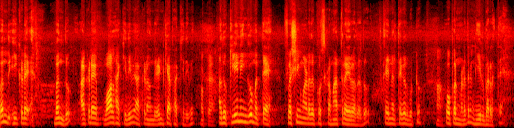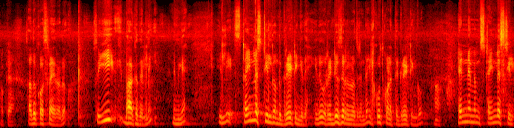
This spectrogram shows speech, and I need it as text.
ಬಂದು ಈ ಕಡೆ ಬಂದು ಆ ಕಡೆ ವಾಲ್ ಹಾಕಿದ್ದೀವಿ ಆ ಕಡೆ ಒಂದು ಎಂಡ್ ಕ್ಯಾಪ್ ಹಾಕಿದ್ದೀವಿ ಓಕೆ ಅದು ಕ್ಲೀನಿಂಗು ಮತ್ತು ಫ್ಲಶಿಂಗ್ ಮಾಡೋದಕ್ಕೋಸ್ಕರ ಮಾತ್ರ ಇರೋದು ಅದು ಕೈನಲ್ಲಿ ತೆಗೆದುಬಿಟ್ಟು ಓಪನ್ ಮಾಡಿದ್ರೆ ನೀರು ಬರುತ್ತೆ. ಓಕೆ ಸೊ ಅದಕ್ಕೋಸ್ಕರ ಇರೋದು. ಸೊ ಈ ಭಾಗದಲ್ಲಿ ನಿಮಗೆ ಇಲ್ಲಿ ಸ್ಟೈನ್ಲೆಸ್ ಸ್ಟೀಲ್ದು ಒಂದು ಗ್ರೇಟಿಂಗ್ ಇದೆ. ಇದು ರೆಡ್ಯೂಸರ್ ಇರೋದ್ರಿಂದ ಇಲ್ಲಿ ಕೂತ್ಕೊಳ್ಳುತ್ತೆ grating ten M M stainless steel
